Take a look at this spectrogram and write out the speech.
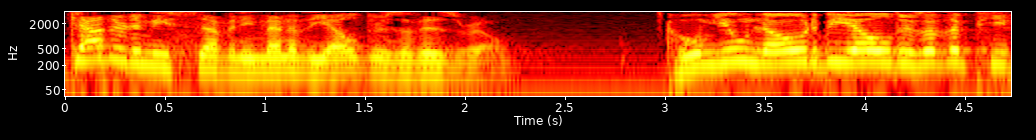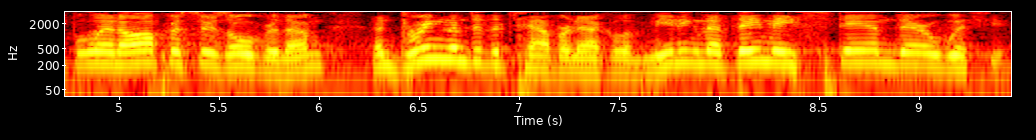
Gather to me seventy men of the elders of Israel whom you know to be elders of the people and officers over them, and bring them to the tabernacle of meeting, that they may stand there with you.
